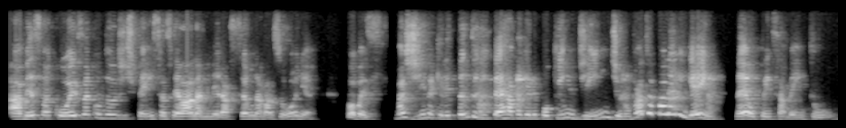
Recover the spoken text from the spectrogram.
A mesma coisa quando a gente pensa, sei lá, na mineração na Amazônia. Pô, mas imagina aquele tanto de terra para aquele pouquinho de índio, não vai atrapalhar ninguém, né? O pensamento,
